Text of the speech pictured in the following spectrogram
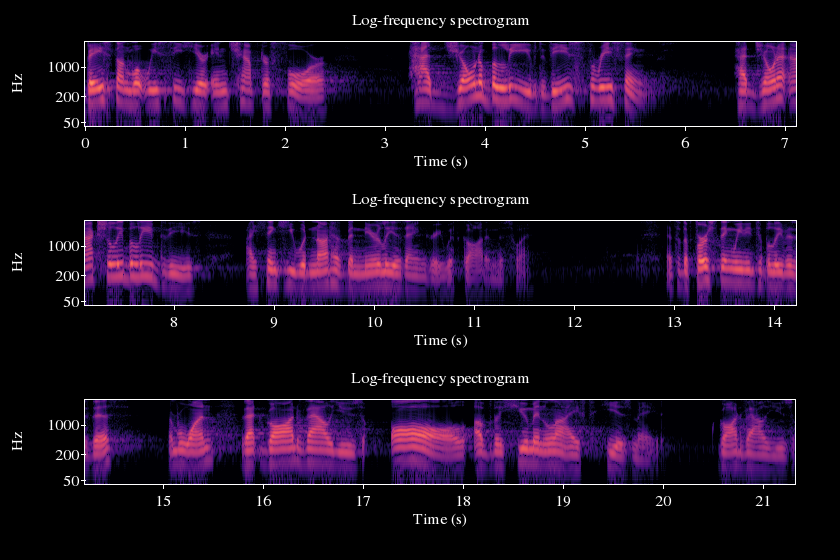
based on what we see here in chapter 4, had Jonah believed these three things, had Jonah actually believed these, I think he would not have been nearly as angry with God in this way. And so the first thing we need to believe is this number one, that God values all of the human life he has made. God values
